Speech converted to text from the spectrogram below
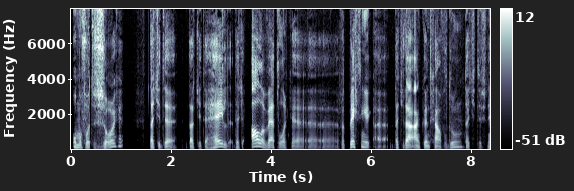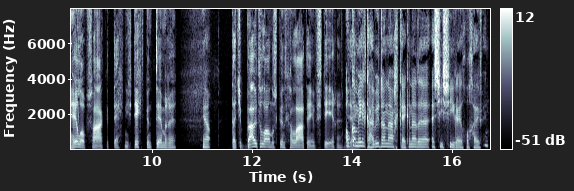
om ervoor te zorgen dat je de, dat je de hele, dat je alle wettelijke uh, verplichtingen, uh, dat je daaraan kunt gaan voldoen. Dat je dus een hele hoop zaken technisch dicht kunt timmeren. Ja. Dat je buitenlanders kunt gaan laten investeren. Ook Amerika, hebben je daarnaar gekeken, naar de SEC-regelgeving?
